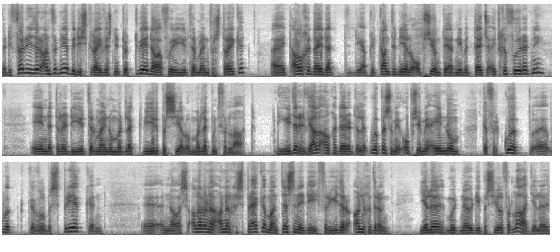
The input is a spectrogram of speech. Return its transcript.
Nou die verhuurder antwoord nie op hierdie skrywes nie tot 2 dae voor die huurtermyn verstryk het. Hy het aangedui dat die applikante nie hulle opsie om te hernie betyds uitgevoer het nie en dat hulle die huurtermyn onmiddellik die huurperseel onmiddellik moet verlaat. Die huurder het wel aangedui dat hulle oop is om die opsie om die eiendom te verkoop uh, ook wil bespreek en uh, en nou was allerlei ander gesprekke maar intussen het die verhuurder aangedring julle moet nou die perseel verlaat julle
